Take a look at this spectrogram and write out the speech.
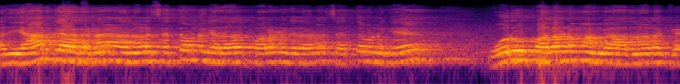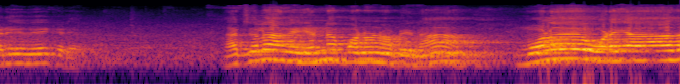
அது யாருக்காகனா அதனால் செத்தவனுக்கு ஏதாவது பலனுக்கு ஏதாவது செத்தவனுக்கு ஒரு பலனும் அங்கே அதனால் கிடையவே கிடையாது. ஆக்சுவலாக அங்கே என்ன பண்ணணும் அப்படின்னா முளை உடையாத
